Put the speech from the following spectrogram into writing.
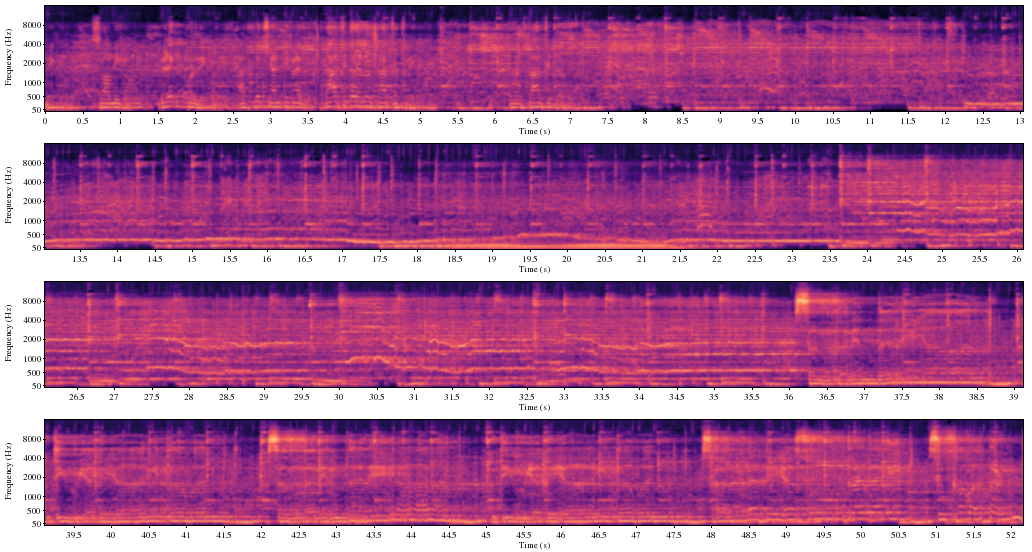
ಹಚ್ಚಬೇಕು ಸ್ವಾಮಿಗೆ ಬೆಳಕು ಕೊಡಬೇಕು. ಆತ್ಮಕ್ಕೆ ಶಾಂತಿ ಬೆಳಕು. ಸ್ಟಾರ್ ಚಿತ್ರ ಎಲ್ಲರೂ ಸ್ಟಾರ್ ಹಚ್ಚಬೇಕು ಹಾಂ, ಸ್ಟಾರ್ ಚಿತ್ರ Thank ಮೇಲೆ അവ കണ്ണു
